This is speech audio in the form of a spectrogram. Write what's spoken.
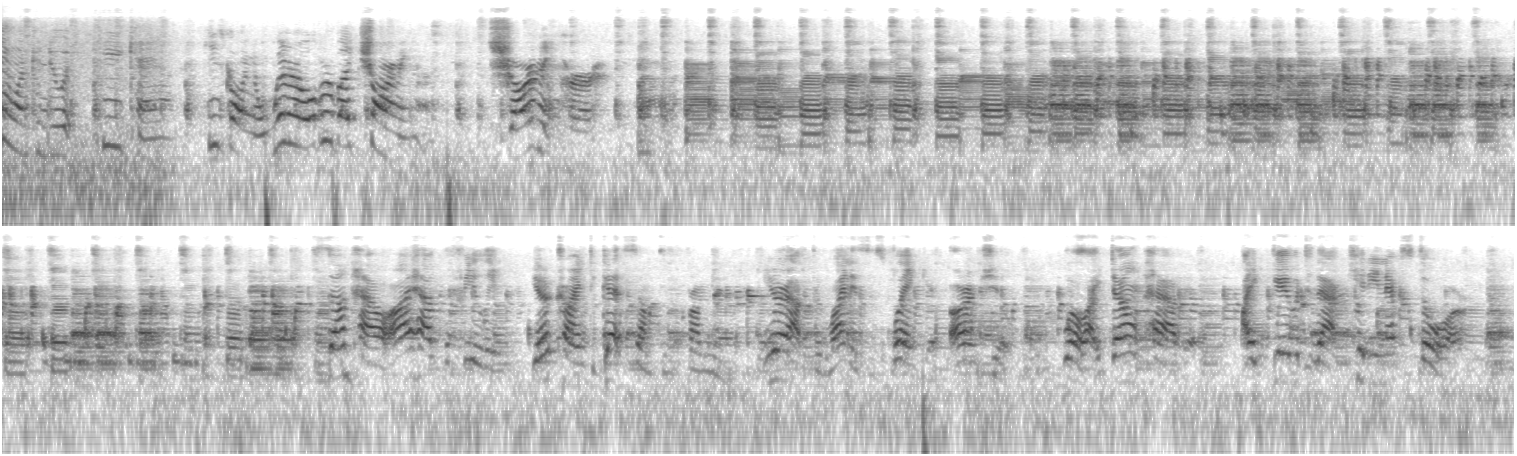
anyone can do it, he can. He's going to win her over by charming her. Charming her? Somehow I have the feeling you're trying to get something from me. You're after Linus's blanket, aren't you? Well, I don't have it. I gave it to that kitty next door.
